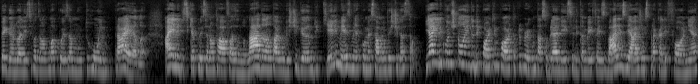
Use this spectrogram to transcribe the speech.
pegando a Alice e fazendo alguma coisa muito ruim pra ela. Aí ele disse que a polícia não estava fazendo nada, não estava investigando e que ele mesmo ia começar uma investigação. E aí ele continuou indo de porta em porta para perguntar sobre a Alice. Ele também fez várias viagens para Califórnia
